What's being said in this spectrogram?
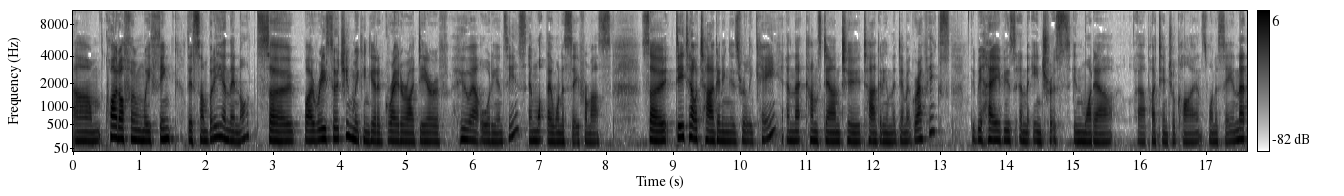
Um, quite often we think there's somebody and they're not. So by researching, we can get a greater idea of who our audience is and what they want to see from us. So detailed targeting is really key, and that comes down to targeting the demographics, the behaviours, and the interests in what our our potential clients want to see. And that,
